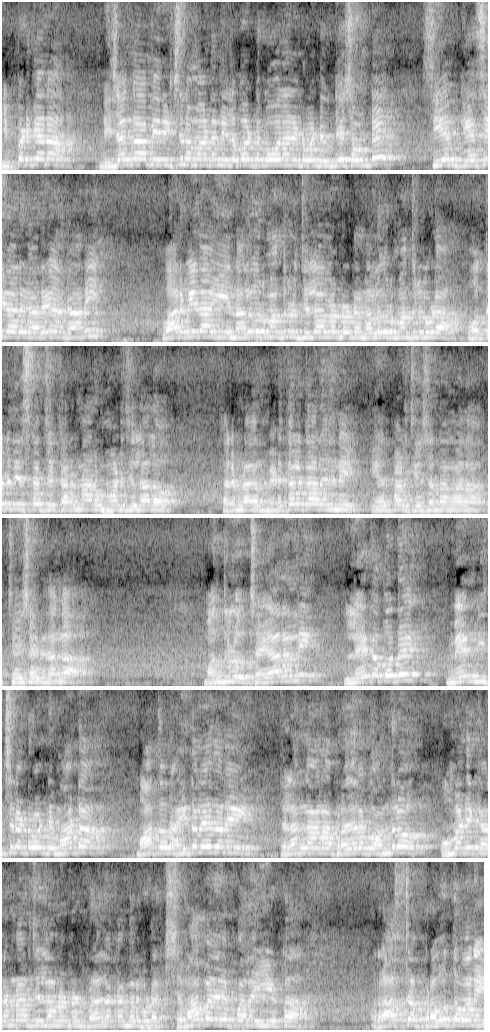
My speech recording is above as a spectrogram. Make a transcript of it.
ఇప్పటికైనా నిజంగా మీరు ఇచ్చిన మాట నిలబెట్టుకోవాలనేటువంటి ఉద్దేశం ఉంటే సీఎం కేసీ గారు గారి కానీ వారి మీద ఈ నలుగురు మంత్రులు జిల్లాలో ఉన్నటువంటి నలుగురు మంత్రులు కూడా ఒత్తిడి తీసుకొచ్చి కరీంనగర్ ఉమ్మడి జిల్లాలో కరీంనగర్ మెడికల్ కాలేజీని ఏర్పాటు చేసే చేసే విధంగా మంత్రులు చేయాలని లేకపోతే మేము ఇచ్చినటువంటి మాట మాతో అయితలేదని తెలంగాణ ప్రజలకు అందులో ఉమ్మడి కరీంనగర్ జిల్లా ఉన్నటువంటి ప్రజలకందరూ కూడా క్షమాపణ చెప్పాలి. ఈ యొక్క రాష్ట్ర ప్రభుత్వం అని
